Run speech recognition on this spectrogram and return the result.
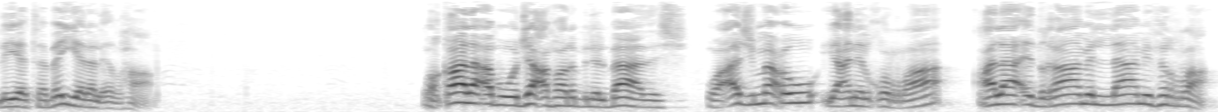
ليتبين الإظهار. وقال أبو جعفر بن الباذش وأجمعوا يعني القراء على إدغام اللام في الراء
